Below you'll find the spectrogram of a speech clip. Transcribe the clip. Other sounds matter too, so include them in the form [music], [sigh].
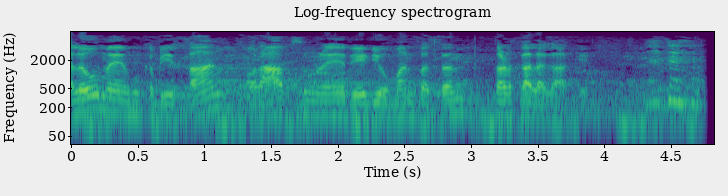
Hello मैं हूँ कबीर खान और आप सुन रहे हैं रेडियो मनपसंद, तड़का लगा के। [laughs]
